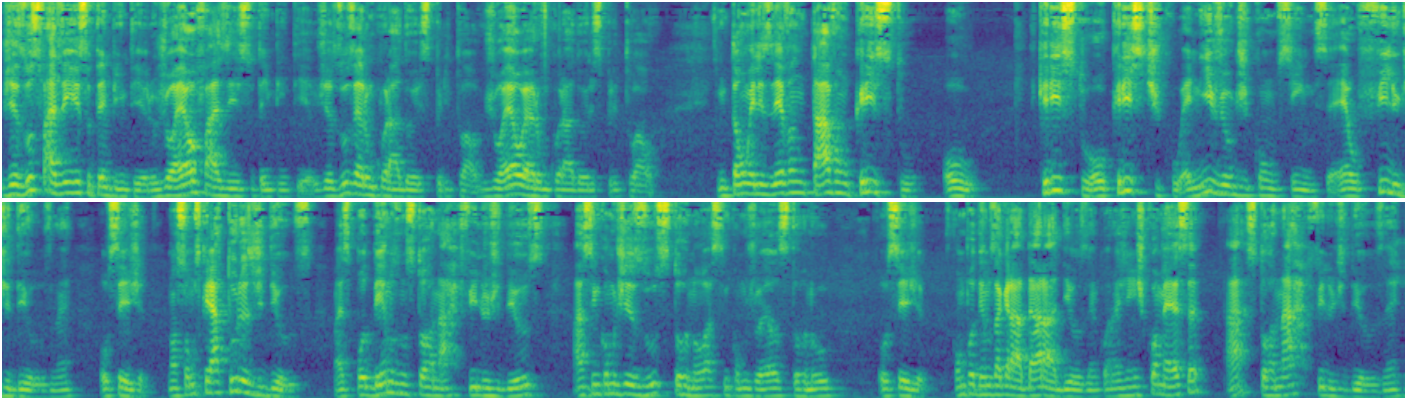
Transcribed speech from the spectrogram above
Jesus fazia isso o tempo inteiro, Joel fazia isso o tempo inteiro. Jesus era um curador espiritual, Joel era um curador espiritual. Então, eles levantavam Cristo, ou Cristo, ou crístico, é nível de consciência, é o Filho de Deus, né? Ou seja, nós somos criaturas de Deus, mas podemos nos tornar filhos de Deus, assim como Jesus se tornou, assim como Joel se tornou. Ou seja, como podemos agradar a Deus, né? Quando a gente começa a se tornar filho de Deus, né?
